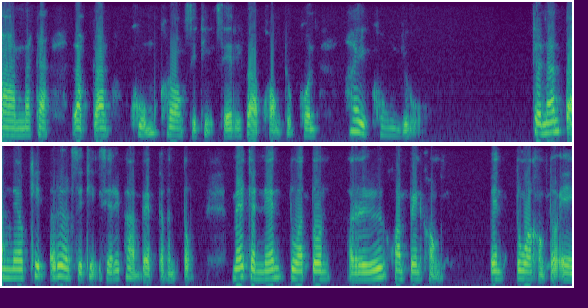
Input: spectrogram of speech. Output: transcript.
ารนะคะหลักการคุ้มครองสิทธิเสรีภาพของทุกคน ให้คงอยู่ ฉะนั้นตามแนวคิดเรื่องสิทธิเสรีภาพแบบตะวันตก แม้จะเน้นตัวตนหรือความเป็นของเป็นตัวของตัวเอง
